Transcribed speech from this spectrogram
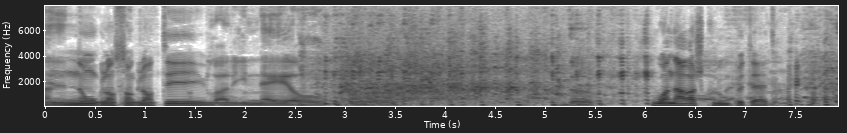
un ongle ensanglanté ou, ou un arrache-clou peut-être.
